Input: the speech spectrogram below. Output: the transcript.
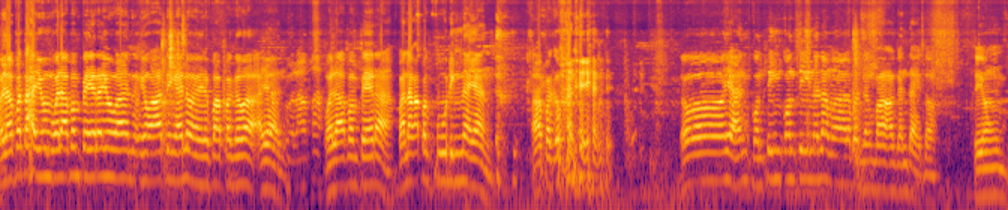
wala pa tayong, wala pang pera yung, ano, yung ating ano, eh, nagpapagawa. Ayan. Wala pa. Wala pang pera. Pa nakapag-pooling na yan. Nakapagawa na yan. So, ayan. Konting-konti na lang mga labad ng makakaganda ito. Ito yung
